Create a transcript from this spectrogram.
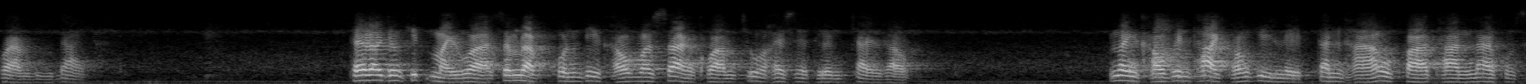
ความดีได้แต่เราจงคิดใหม่ว่าสำหรับคนที่เขามาสร้างความชั่วให้สะเทือนใจเรา นั่นเขาเป็นทาสของกิเลสตัณหาอุปาทานและกุศ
